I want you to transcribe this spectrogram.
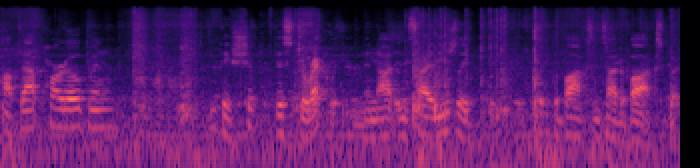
pop that part open. I think they ship this directly and not inside. Usually they put the box inside a box, but.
